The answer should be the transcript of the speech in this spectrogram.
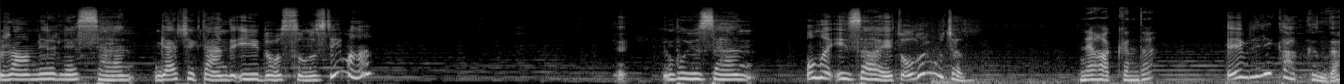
Ranvir'le sen gerçekten de iyi dostsunuz değil mi? Ha? E, Bu yüzden ona izah et olur mu canım? Ne hakkında? Evlilik hakkında.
